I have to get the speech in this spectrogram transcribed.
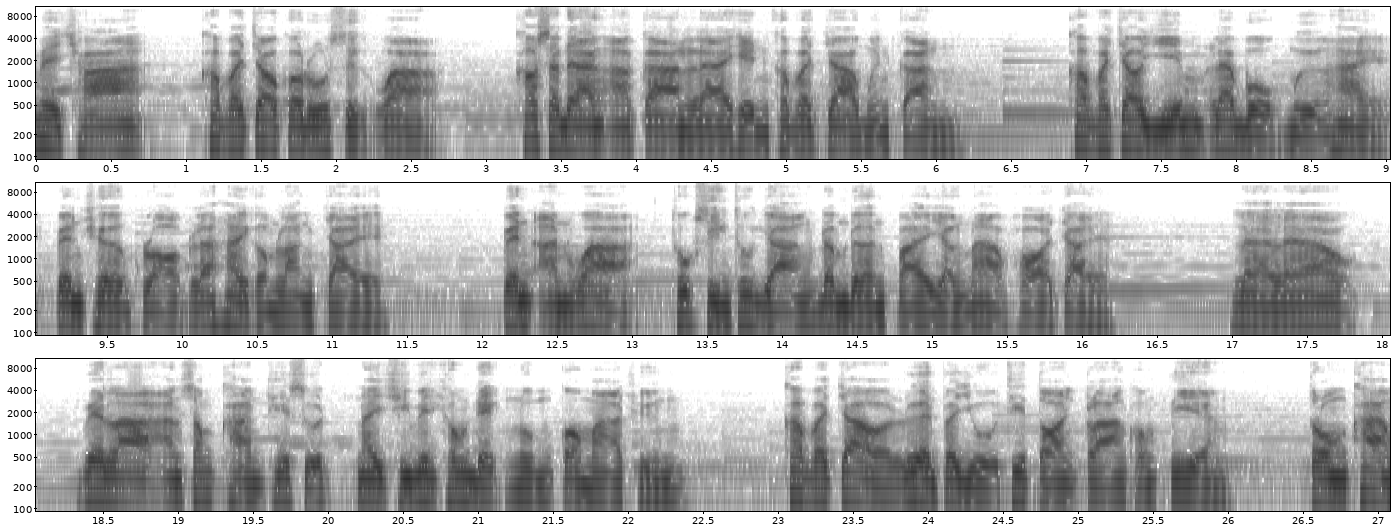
ไม่ช้า ข้าพเจ้าก็รู้สึกว่า เขาแสดงอาการแลเห็นข้าพเจ้าเหมือนกัน ข้าพเจ้ายิ้มและโบกมือให้เป็นเชิงปลอบและให้กำลังใจ เป็นอันว่าทุกสิ่งทุกอย่างดำเนินไปอย่างน่าพอใจ และแล้ว เวลาอันสำคัญที่สุดในชีวิตของเด็กหนุ่มก็มาถึง ข้าพเจ้าเลื่อนไปอยู่ที่ตอนกลางของเตียง ตรงข้าม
